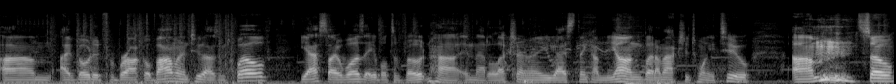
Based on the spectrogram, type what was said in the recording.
Um, I voted for Barack Obama in 2012. Yes, I was able to vote uh, in that election. I know you guys think I'm young, but I'm actually 22. Um, so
